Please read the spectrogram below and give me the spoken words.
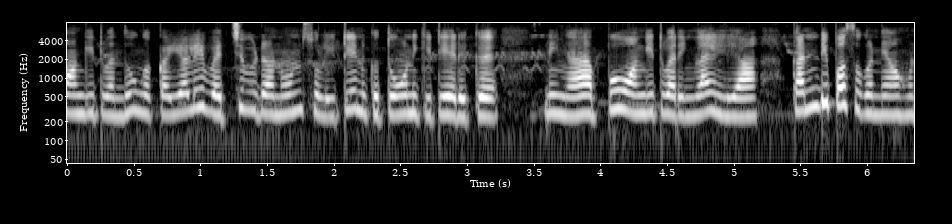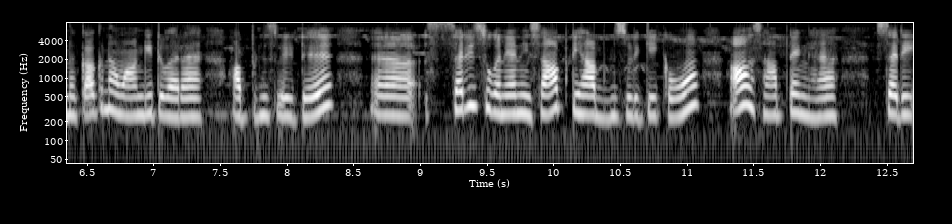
வாங்கிட்டு வந்து உங்கள் கையாலே வச்சு விடணும்னு சொல்லிட்டு எனக்கு தோணிக்கிட்டே இருக்குது நீங்கள் பூ வாங்கிட்டு வரீங்களா இல்லையா? கண்டிப்பாக சுகன்யா உனக்காக நான் வாங்கிட்டு வரேன் அப்படின்னு சொல்லிட்டு சரி சுகன்யா நீ சாப்பிட்டியா அப்படின்னு சொல்லி கேட்கவும் ஆ சாப்பிட்டேங்க. சரி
